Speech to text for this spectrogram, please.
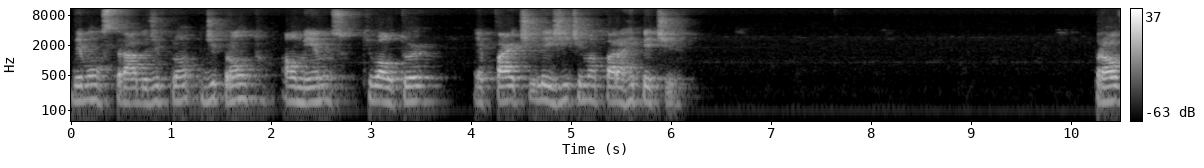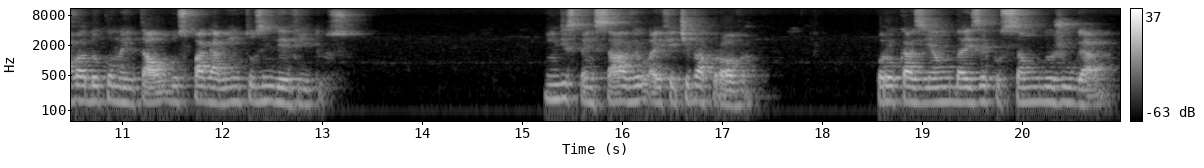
Demonstrado de pronto, ao menos, que o autor é parte legítima para repetir. Prova documental dos pagamentos indevidos. Indispensável a efetiva prova, por ocasião da execução do julgado.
